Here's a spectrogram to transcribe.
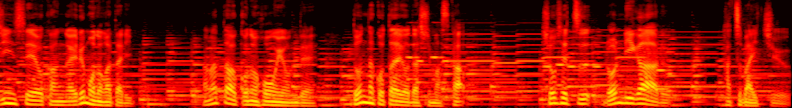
人生を考える物語。あなたはこの本を読んでどんな答えを出しますか？小説「論理ガール」発売中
